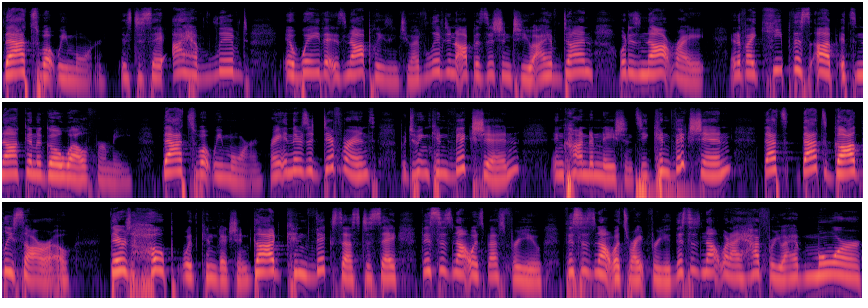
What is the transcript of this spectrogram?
That's what we mourn, is to say, I have lived a way that is not pleasing to you. I've lived in opposition to you. I have done what is not right. And if I keep this up, it's not going to go well for me. That's what we mourn, right? And there's a difference between conviction and condemnation. See, conviction, that's that's godly sorrow. There's hope with conviction. God convicts us to say, this is not what's best for you. This is not what's right for you. This is not what I have for you. I have more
